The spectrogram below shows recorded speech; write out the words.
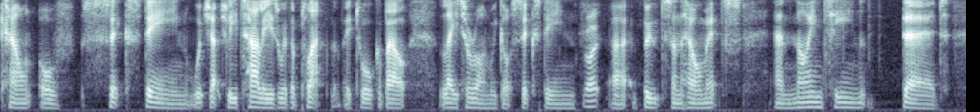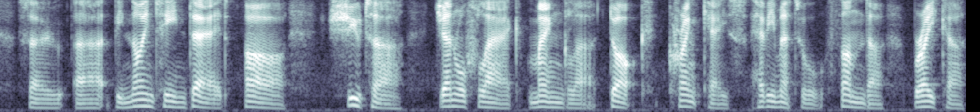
count of 16, which actually tallies with a plaque that they talk about later on. We got 16 Right. uh, boots and helmets and 19 dead. So uh, the 19 dead are Shooter, General Flagg, Mangler, Doc, Crankcase, Heavy Metal, Thunder, Breaker,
